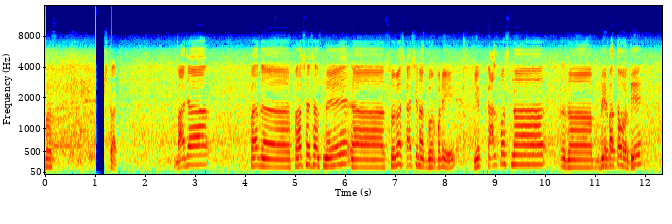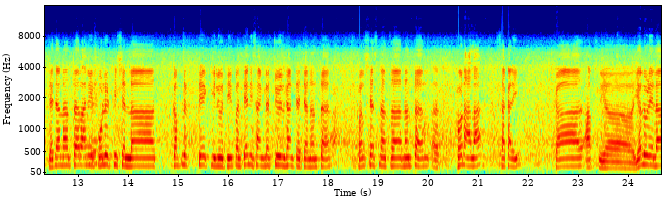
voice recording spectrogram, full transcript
बस. माझ्या प्र प्रशासनाने अ, सुरज काशीनाथ घोरपडे हे कालपासनं बेपत्ता होते. त्याच्यानंतर आम्ही पोलीस स्टेशनला कंप्लेंट ते केली होती. पण त्यांनी सांगितलं चोवीस घंट्याच्या नंतर प्रशासनाचा नंतर फोन आला सकाळी का आप येलोळीला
